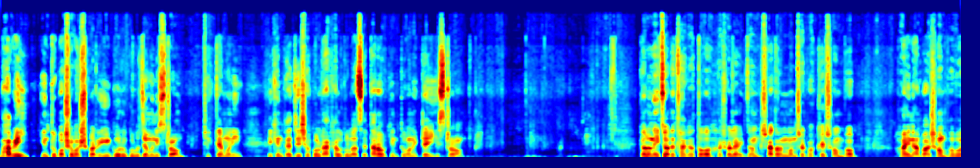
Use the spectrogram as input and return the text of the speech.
ভাবেই কিন্তু বসবাস করে। এই গরুগুলো যেমন স্ট্রং ঠিক তেমনই এখানকার যে সকল রাখালগুলো আছে তারাও কিন্তু অনেকটাই স্ট্রং কারণ এই চরে থাকা তো আসলে একজন সাধারণ মানুষের পক্ষে সম্ভব হয় না বা সম্ভবও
